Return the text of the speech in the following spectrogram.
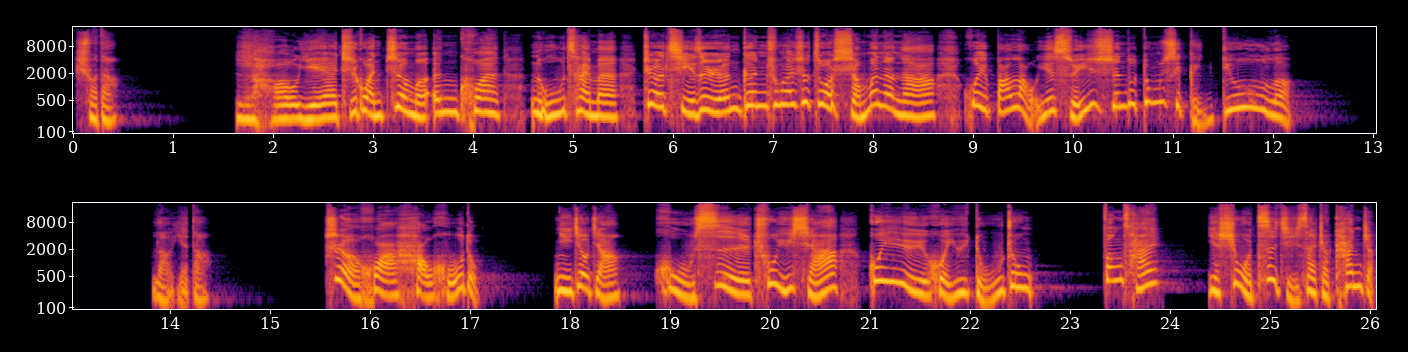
说道。老爷只管这么恩宽，奴才们这起子人跟出来是做什么的呢？会把老爷随身的东西给丢了。老爷道：“这话好糊涂，你就讲虎兕出于峡，鲑鱼毁于毒中。方才也是我自己在这看着，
